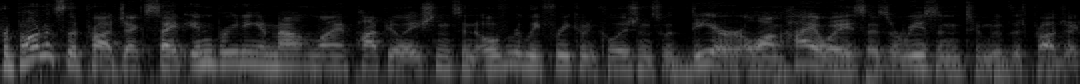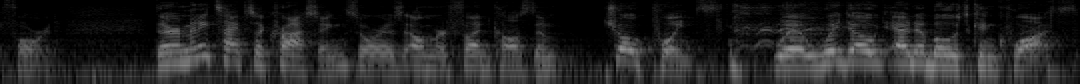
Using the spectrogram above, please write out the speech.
Proponents of the project cite inbreeding in mountain lion populations and overly frequent collisions with deer along highways as a reason to move this project forward. There are many types of crossings, or as Elmer Fudd calls them, choke points, where widowed animals can cross.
